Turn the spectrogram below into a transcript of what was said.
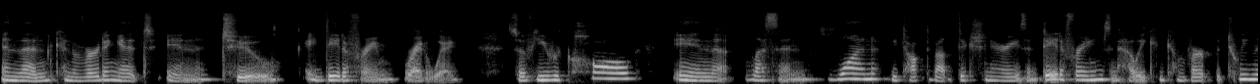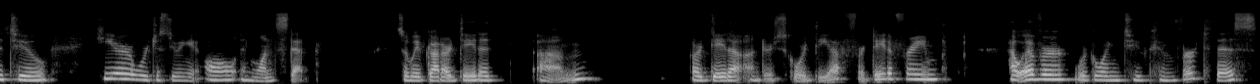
and then converting it into a data frame right away. So if you recall in lesson one, we talked about dictionaries and data frames and how we can convert between the two. Here, we're just doing it all in one step. So we've got our data, um, our data underscore df for data frame. However, we're going to convert this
